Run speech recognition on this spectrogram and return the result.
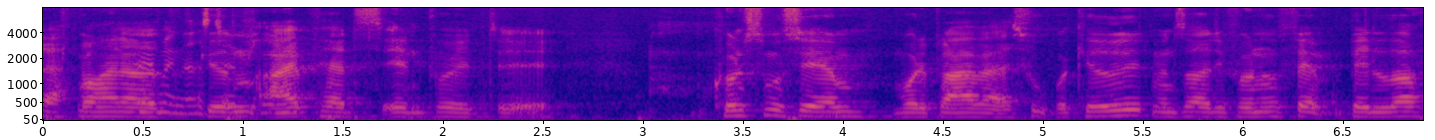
Ja. Hvor han har givet dem iPads ind på et øh, kunstmuseum, hvor det plejer at være super kedeligt, men så har de fundet fem billeder,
